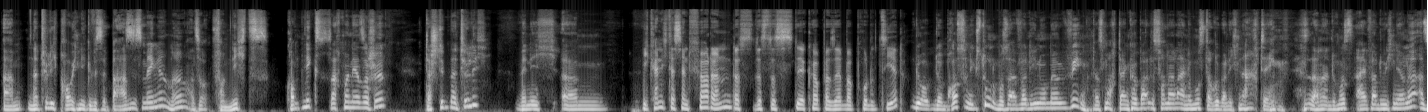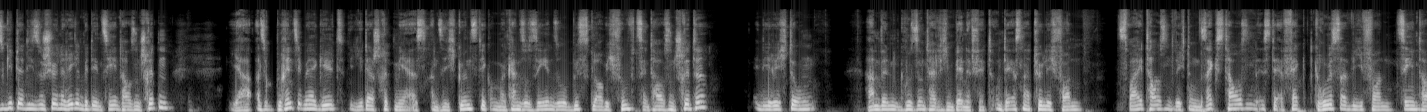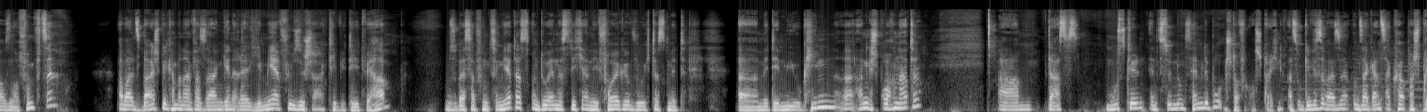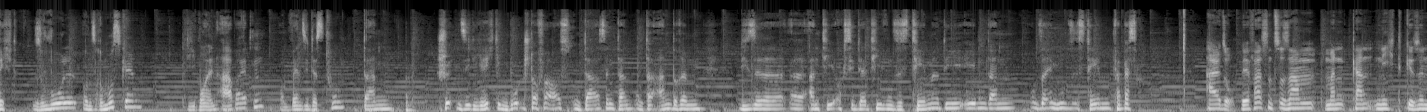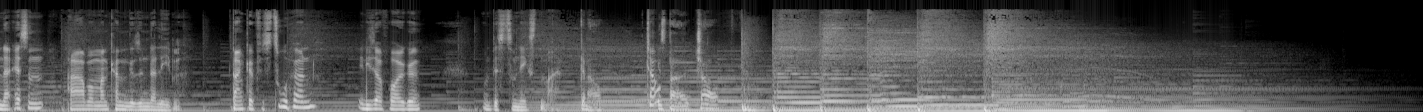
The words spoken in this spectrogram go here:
Ähm, natürlich brauche ich eine gewisse Basismenge, ne? also von nichts kommt nichts, sagt man ja so schön. Das stimmt natürlich. Wenn ich ähm, wie kann ich das denn fördern, dass, dass das der Körper selber produziert? Ja, da brauchst du nichts tun. Du musst einfach die nur mehr bewegen. Das macht dein Körper alles von allein. Du musst darüber nicht nachdenken, sondern du musst einfach durch, ne? Also gibt ja diese schöne Regel mit den 10.000 Schritten. Ja, also prinzipiell gilt, jeder Schritt mehr ist an sich günstig und man kann so sehen, so bis, glaube ich, 15.000 Schritte in die Richtung haben wir einen gesundheitlichen Benefit. Und der ist natürlich von 2000 Richtung 6000 ist der Effekt größer wie von 10.000 auf 15. Aber als Beispiel kann man einfach sagen, generell, je mehr physische Aktivität wir haben, umso besser funktioniert das. Und du erinnerst dich an die Folge, wo ich das mit, äh, mit den Myokinen äh, angesprochen hatte, ähm, dass Muskeln entzündungshemmende Botenstoffe aussprechen. Also gewisserweise unser ganzer Körper spricht. Sowohl unsere Muskeln, die wollen arbeiten und wenn sie das tun, dann schütten sie die richtigen Botenstoffe aus und da sind dann unter anderem diese äh, antioxidativen Systeme, die eben dann unser Immunsystem verbessern. Also, wir fassen zusammen, man kann nicht gesünder essen, aber man kann gesünder leben. Danke fürs Zuhören in dieser Folge und bis zum nächsten Mal. Genau. Ciao. Bis bald. Ciao.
